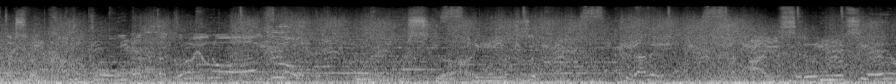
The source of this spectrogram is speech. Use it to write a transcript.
私の家族を奪ったこの世の悪を。もうすぐ会いに行くぞ。クラネ愛する娘よ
